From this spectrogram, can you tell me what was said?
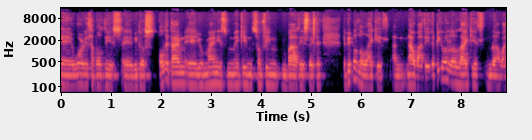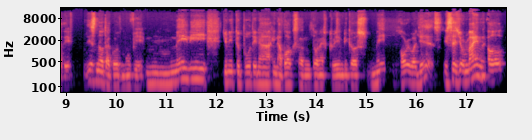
uh, worries about this uh, because all the time uh, your mind is making something bad. It's like the people don't like it, and nobody. The people don't like it, nobody. It's not a good movie. Maybe you need to put in a in a box and don't scream because maybe horrible. Yes, it says your mind all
